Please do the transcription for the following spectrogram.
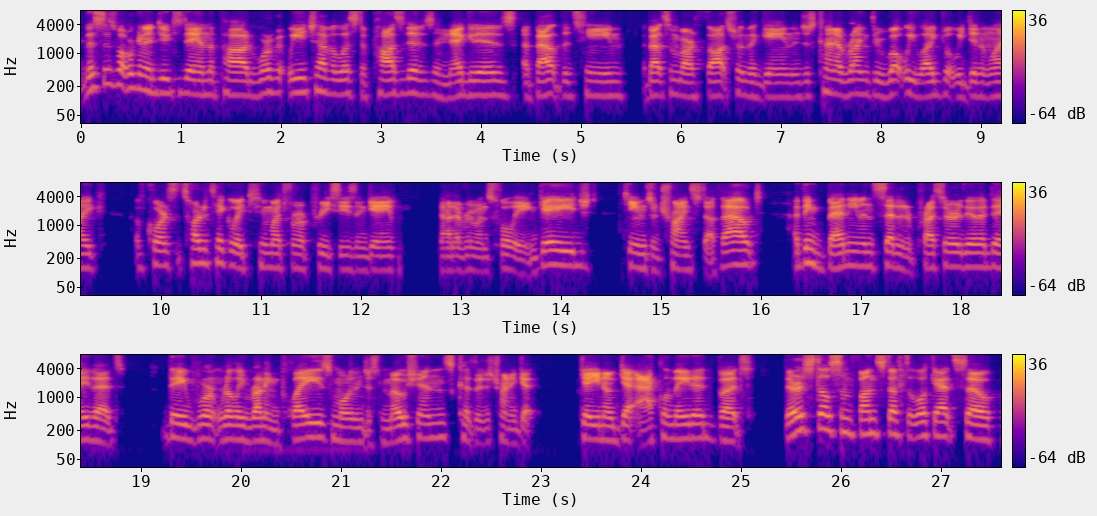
this is what we're going to do today on the pod. We're, we each have a list of positives and negatives about the team, about some of our thoughts from the game, and just kind of run through what we liked, what we didn't like. Of course, it's hard to take away too much from a preseason game. Not everyone's fully engaged. Teams are trying stuff out. I think Ben even said at a presser the other day that they weren't really running plays more than just motions because they're just trying to get get you know get acclimated. But there's still some fun stuff to look at. So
